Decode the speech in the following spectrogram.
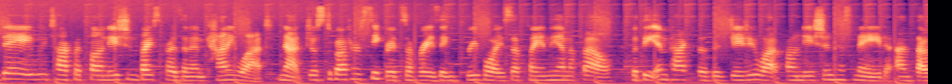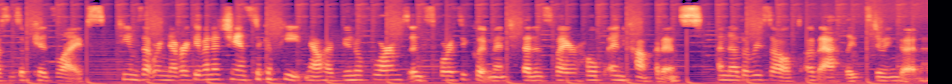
Today, we talk with Foundation Vice President Connie Watt, not just about her secrets of raising three boys that play in the NFL, but the impact that the JJ Watt Foundation has made on thousands of kids' lives. Teams that were never given a chance to compete now have uniforms and sports equipment that inspire hope and confidence. Another result of athletes doing good.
